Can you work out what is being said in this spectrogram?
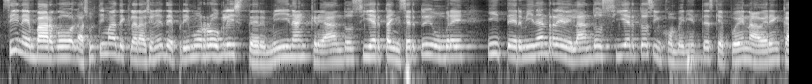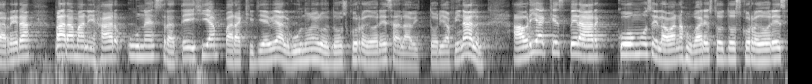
Sin embargo, las últimas declaraciones de Primo Roglic terminan creando cierta incertidumbre y terminan revelando ciertos inconvenientes que pueden haber en carrera para manejar una estrategia para que lleve a alguno de los dos corredores a la victoria final. Habría que esperar cómo se la van a jugar estos dos corredores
